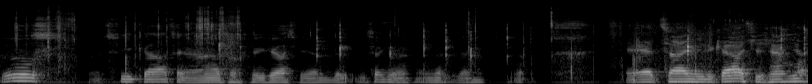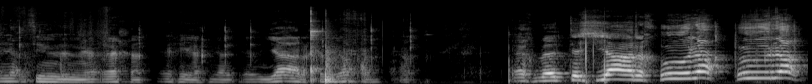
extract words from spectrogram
Bulls. Met vier kaarten. Ja, wel vier kaartjes. Ja, zeker. Ja, ja, ja. Ja, het zijn weer de kaartjes. Hè. Ja, ja, het zien we. Ja, echt. hè. Echt, ja. ja. Jarig. Ja. Met is jarig. Hoera, hoera.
